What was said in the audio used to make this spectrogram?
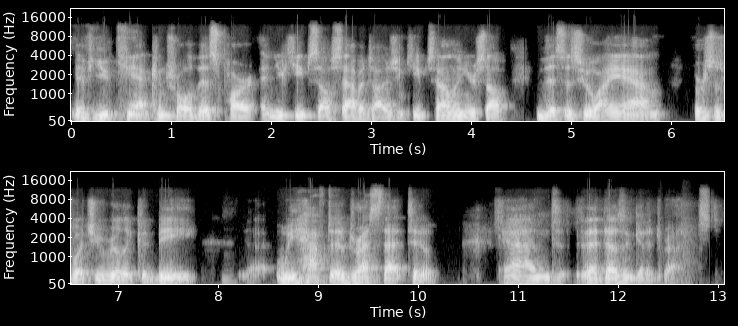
if you can't control this part and you keep self sabotaging, keep telling yourself, this is who I am versus what you really could be, we have to address that too. And that doesn't get addressed.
